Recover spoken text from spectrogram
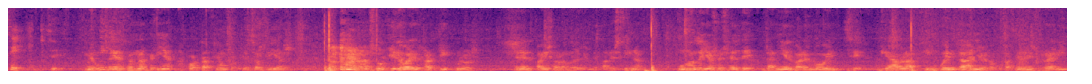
Sí. sí. Me gustaría hacer una pequeña aportación porque estos días han surgido varios artículos en el país hablando de, Palestina. Uno de ellos es el de Daniel Barenboim, que habla 50 años de ocupación israelí,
